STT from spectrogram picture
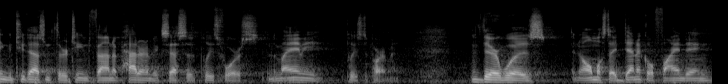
think in 2013, found a pattern of excessive police force in the Miami Police Department. There was an almost identical finding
